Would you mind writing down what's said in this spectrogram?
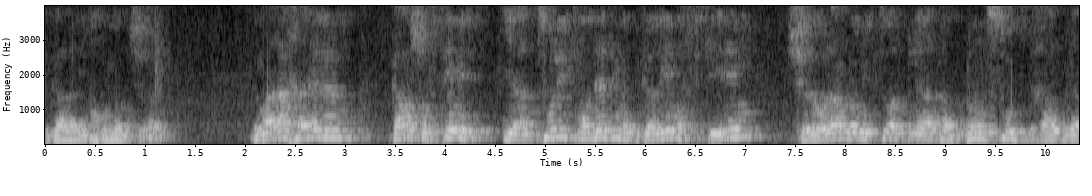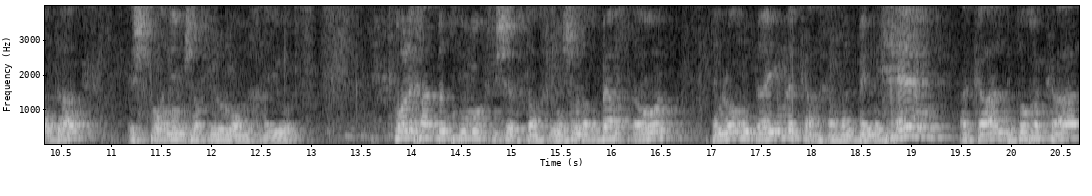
בגלל האיכויות שלהם. במהלך הערב גם השופטים ייאלצו להתמודד עם אתגרים מפתיעים שלעולם לא ניסו על בני אדם, לא נוסו סליחה על בני אדם, יש טוענים שאפילו לא על חיות. כל אחד בתחומו כפי שהבטחנו, יש עוד הרבה הפתעות, אתם לא מודעים לכך, אבל ביניכם, הקהל, בתוך הקהל,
